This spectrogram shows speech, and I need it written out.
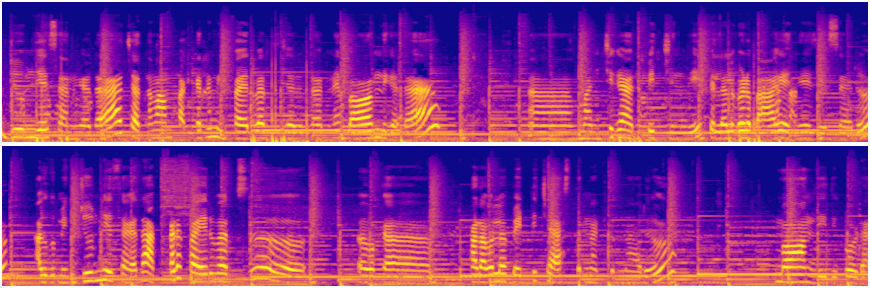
జూమ్ చేశాను కదా. చందమామ పక్కనే మీకు ఫైర్ వర్క్ జరుగుతానే బాగుంది కదా. మంచిగా అనిపించింది. పిల్లలు కూడా బాగా ఎంజాయ్ చేశారు. అది మీకు జూమ్ చేశా కదా అక్కడ ఫైర్ వర్క్స్ ఒక పడవలో పెట్టి చేస్తున్నట్టున్నారు. బాగుంది ఇది కూడా.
